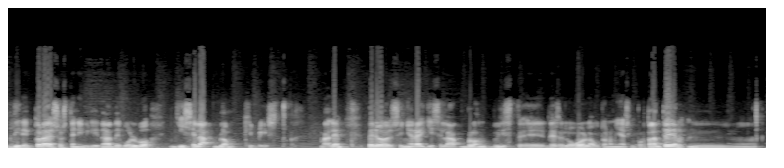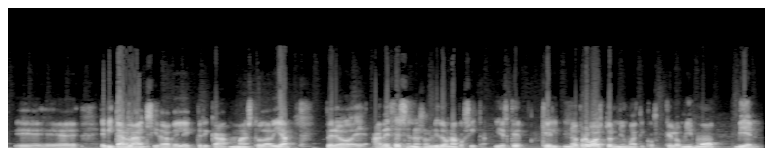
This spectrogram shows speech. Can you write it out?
directora de sostenibilidad de Volvo, Gisela Blomqvist. ¿Vale? Pero señora Gisela Blomqvist, eh, desde luego la autonomía es importante, mm, eh, evitar la ansiedad eléctrica más todavía, pero eh, a veces se nos olvida una cosita, y es que, que no he probado estos neumáticos, que lo mismo, bien,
